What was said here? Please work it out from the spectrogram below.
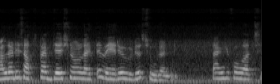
ఆల్రెడీ సబ్స్క్రైబ్ చేసిన వాళ్ళు అయితే వేరే వీడియోస్ చూడండి. థ్యాంక్ యూ ఫర్ వాచింగ్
